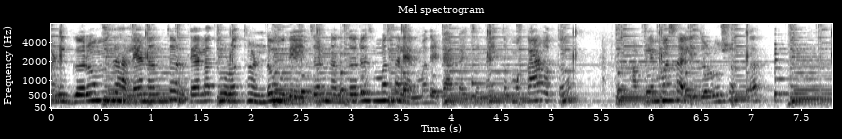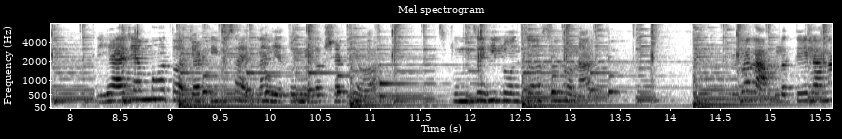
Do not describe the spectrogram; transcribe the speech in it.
आणि गरम झाल्यानंतर त्याला थोडं थंड होऊ द्यायचं नंतरच मसाल्यांमध्ये टाकायचं. नाही तर मग काय होतं? आपले मसाले जळू शकतात. ह्या ज्या महत्त्वाच्या टिप्स आहेत ना हे तुम्ही लक्षात ठेवा. तुमचंही लोणचं असंच होणार. हे बघा आपलं तेल ना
